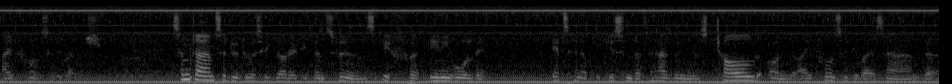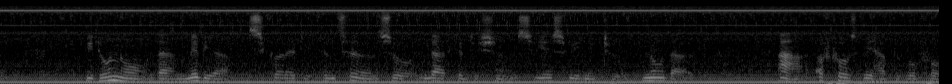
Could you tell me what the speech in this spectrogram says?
iPhone device? Sometimes due to security concerns, if any old it's an application that has been installed on your iPhone device and uh, we don't know that maybe a security concern. So in that conditions yes we need to know that. Ah of course we have to go for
